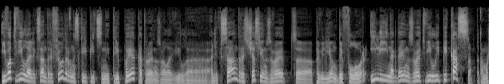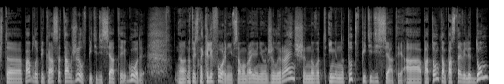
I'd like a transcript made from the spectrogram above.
И вот вилла Александры Федоровны Скрипицыной 3П, которую я назвала вилла Александра, сейчас ее называют э, павильон де Флор, или иногда ее называют виллой Пикассо, потому что Пабло Пикассо там жил в 50-е годы. А, ну, то есть на Калифорнии, в самом районе он жил и раньше, но вот именно тут в 50-е. А потом там поставили дом,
